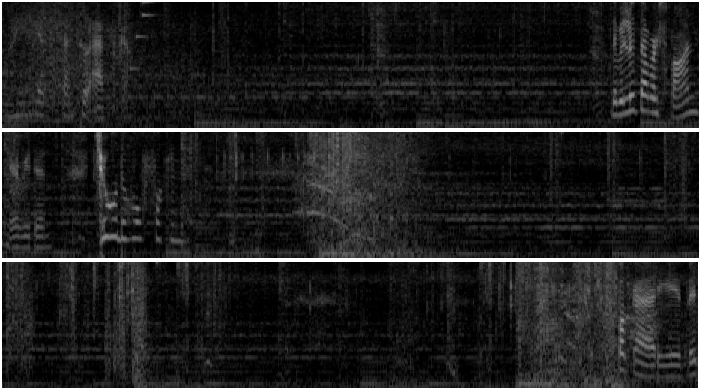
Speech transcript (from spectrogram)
Well, he gets sent to Africa. Did we lose our spawn? Yeah, we did. Joe, the whole fucking... out of here, bitch.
